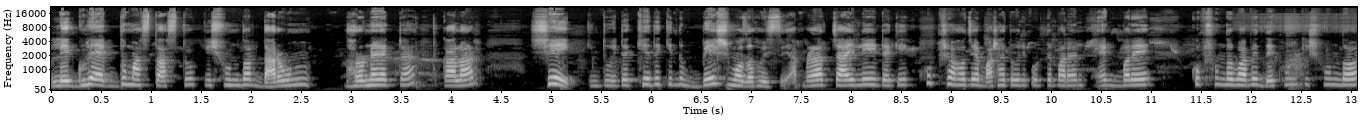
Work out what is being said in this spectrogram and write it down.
লেগগুলো একদম আস্ত আস্ত, কি সুন্দর দারুণ ধরনের একটা কালার সেই, কিন্তু এটা খেতে কিন্তু বেশ মজা হয়েছে। আপনারা চাইলে এটাকে খুব সহজে বাসা তৈরি করতে পারেন। একবারে খুব সুন্দরভাবে দেখুন কি সুন্দর,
